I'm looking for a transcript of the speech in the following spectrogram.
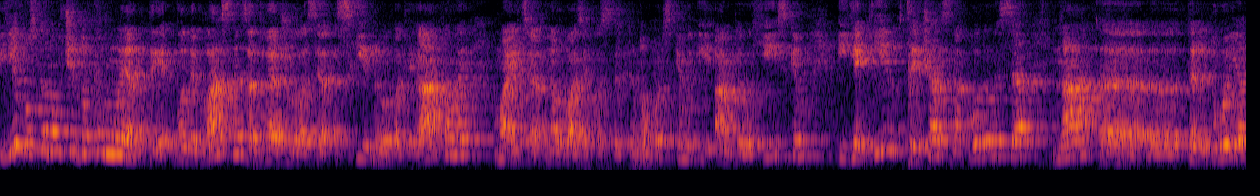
Їх установчі документи, вони власне затверджувалися східними патріархами, мається на увазі Константинопольським і Антиохійським, і які в цей час знаходилися на е, е, територіях,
